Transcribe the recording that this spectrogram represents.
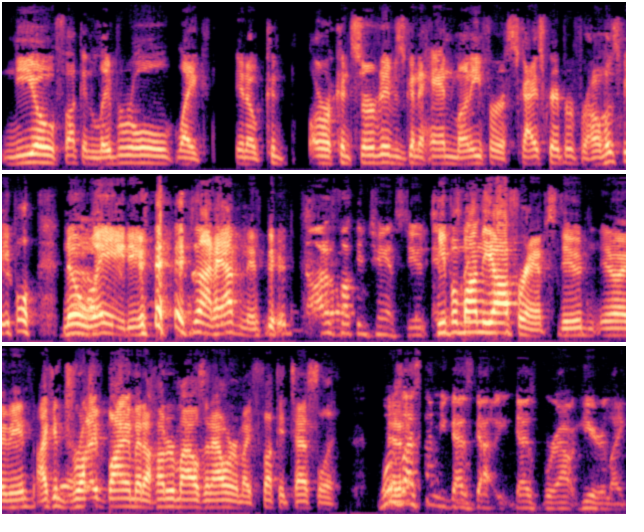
neo fucking liberal like you know con- or a conservative is going to hand money for a skyscraper for homeless people? No, No. way, dude. it's not happening, dude. not a fucking chance, dude. And Keep them like- on the off ramps, dude. You know what I mean? I can Yeah. drive by them at 100 miles an hour in my fucking Tesla. When was the Yeah. last time you guys got you guys were out here? Like,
